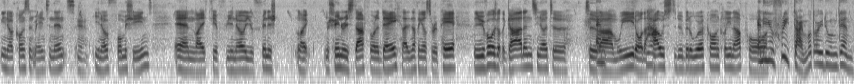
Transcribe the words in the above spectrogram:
you know constant maintenance. Yeah. You know, for machines, and like if you know you've finished like machinery stuff for the day, like there's nothing else to repair, you've always got the gardens, you know, to to um, weed or the yeah. house to do a bit of work on, clean up or. And in your free time, what are you doing then?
